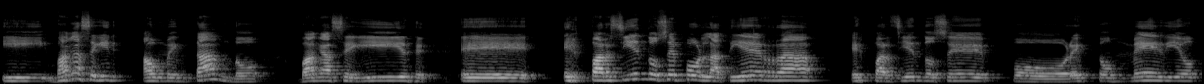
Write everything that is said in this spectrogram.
y van a seguir aumentando, van a seguir eh, esparciéndose por la tierra, esparciéndose por estos medios.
